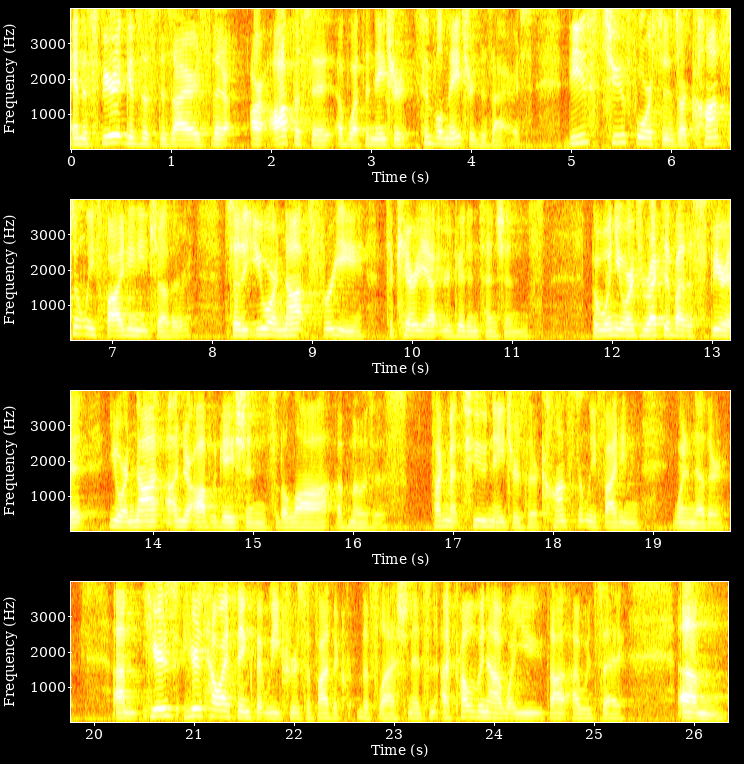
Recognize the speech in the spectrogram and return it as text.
And the Spirit gives us desires that are opposite of what the nature, sinful nature desires. These two forces are constantly fighting each other so that you are not free to carry out your good intentions. But when you are directed by the Spirit, you are not under obligation to the law of Moses. talking about two natures that are constantly fighting one another. Um, here's, here's how I think that we crucify the, the flesh, and it's probably not what you thought I would say. Um,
